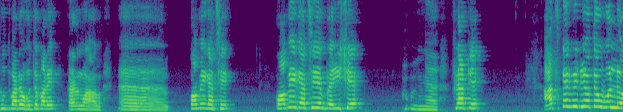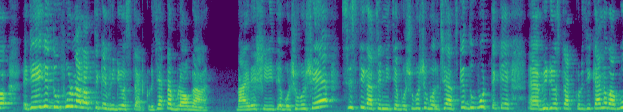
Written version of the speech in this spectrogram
বুধবারও হতে পারে, কারণ কবে গেছে? কবে গেছে ইসে ফ্ল্যাটে? আজকের ভিডিওতেও বলল যে, এই যে দুপুরবেলার থেকে ভিডিও স্টার্ট করেছে, একটা ব্লগার। বাইরে সিঁড়িতে বসে বসে, সৃষ্টি গাছের নিচে বসে বসে বলছে, আজকে দুপুর থেকে ভিডিও স্টার্ট করেছি। কেন বাবু?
